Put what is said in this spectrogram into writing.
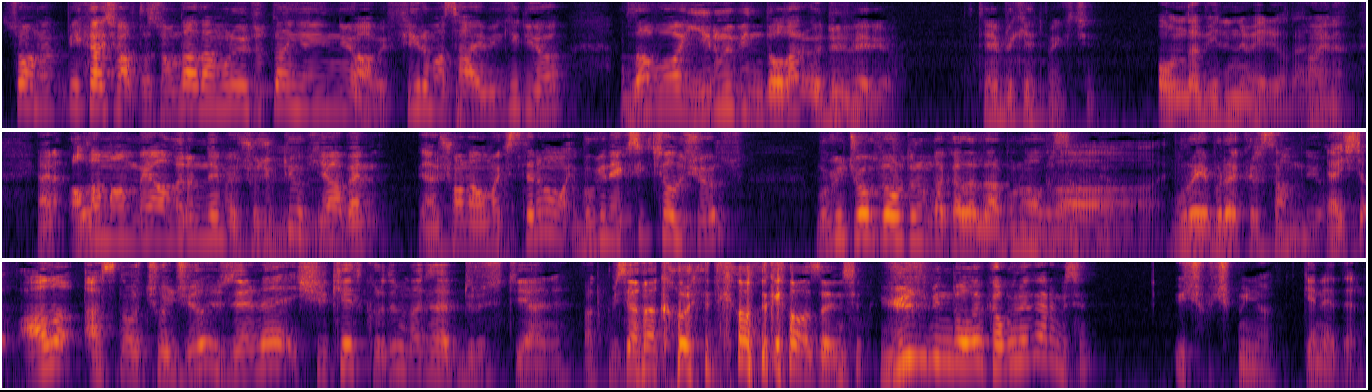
Sonra birkaç hafta sonra adam bunu YouTube'dan yayınlıyor abi. Firma sahibi gidiyor. Lavuğa 20 bin dolar ödül veriyor. Tebrik etmek için. Onda birini veriyorlar. yani. Aynen. Yani alamam veya alırım demiyor. Çocuk diyor ki ya ben yani şu an almak isterim ama bugün eksik çalışıyoruz. Bugün çok zor durumda kalırlar bunu alırsam diyor. Vay. Burayı bırakırsam diyor. Ya işte al aslında o çocuğu üzerine şirket kurdu değil mi? Ne kadar dürüst yani. Bak biz hemen kabul ettik ama az önce. 100 bin dolar kabul eder misin? 3,5 milyon. Gene ederim.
